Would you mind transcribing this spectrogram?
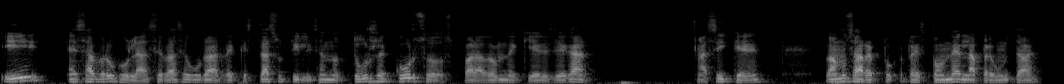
Y esa brújula se va a asegurar de que estás utilizando tus recursos para donde quieres llegar. Así que vamos a responder la pregunta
